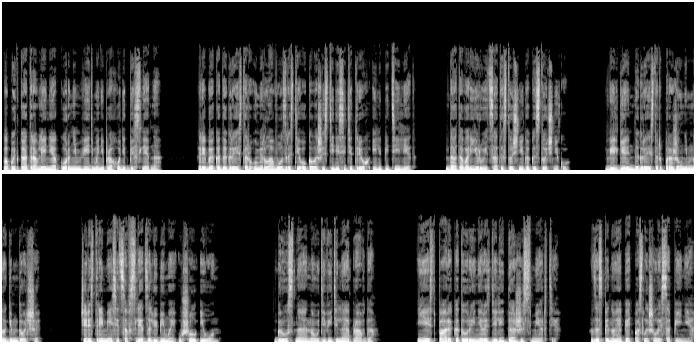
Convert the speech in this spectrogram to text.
Попытка отравления корнем ведьмы не проходит бесследно. Ребекка де Грейстер умерла в возрасте около 63 или 5 лет. Дата варьируется от источника к источнику. Вильгельм де Грейстер прожил немногим дольше. Через три месяца вслед за любимой ушел и он. Грустная, но удивительная правда. Есть пары, которые не разделить даже смерти. За спиной опять послышалось сопение.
